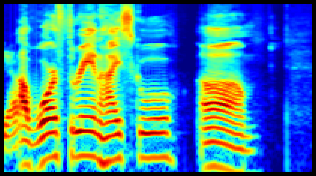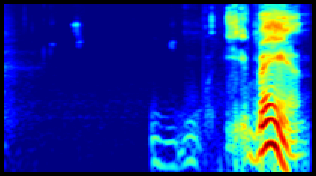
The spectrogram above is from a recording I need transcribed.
yeah. I wore three in high school. Um, man,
